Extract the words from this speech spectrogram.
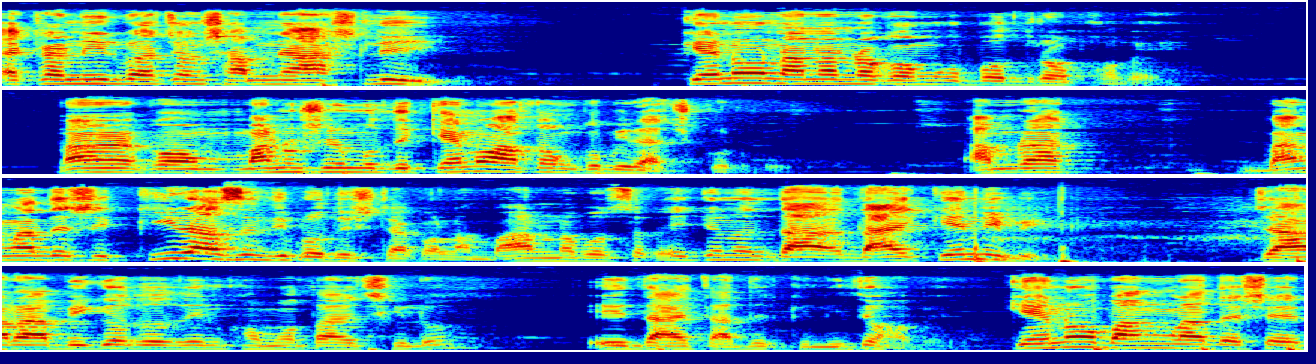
একটা নির্বাচন সামনে আসলেই কেন নানান রকম উপদ্রব হবে? নানা রকম মানুষের মধ্যে কেন আতঙ্ক বিরাজ করবে? আমরা বাংলাদেশে কি রাজনীতি প্রতিষ্ঠা করলাম বাহান্ন বছর? এই জন্য দায় কে নিবে? যারা বিগত দিন ক্ষমতায় ছিল, এই দায় তাদেরকে নিতে হবে। কেন বাংলাদেশের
